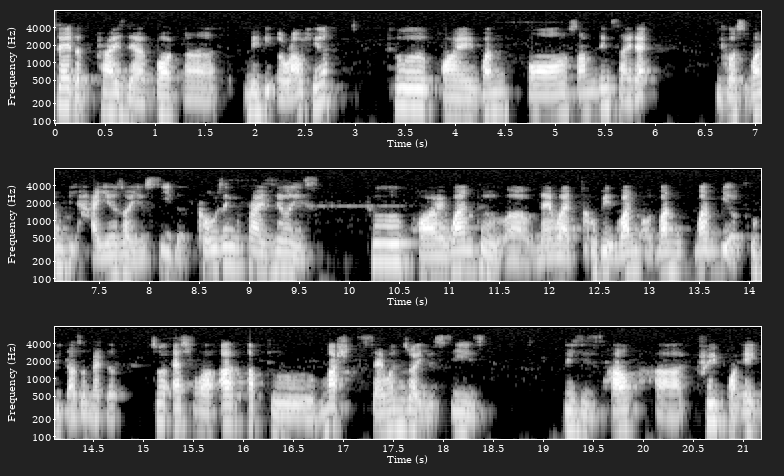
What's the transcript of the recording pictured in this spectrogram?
say the price they are bought, uh, maybe around here, two point one four something like that. Because one bit higher, so you see the closing price here is 2.12 uh never two bit one one one bit or two bit doesn't matter so as for us up to March 7th, right, you see this is how uh, 3.8.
